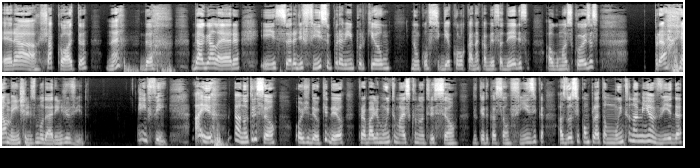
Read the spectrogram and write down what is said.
era chacota, né, da, da galera, e isso era difícil para mim porque eu não conseguia colocar na cabeça deles algumas coisas para realmente eles mudarem de vida. Enfim, aí a nutrição, hoje deu o que deu, trabalho muito mais com nutrição do que educação física. As duas se completam muito na minha vida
